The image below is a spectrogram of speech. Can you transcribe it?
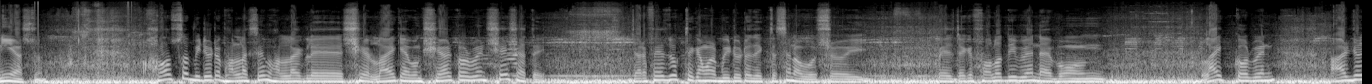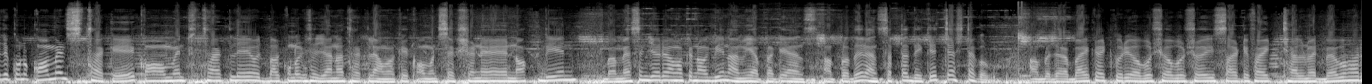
নিয়ে আসলাম। হবস ভিডিওটা ভালো লাগছে, ভালো লাগলে শেয়ার লাইক এবং শেয়ার করবেন। সেই সাথে যারা ফেসবুক থেকে আমার ভিডিওটা দেখতেছেন, অবশ্যই পেজটাকে ফলো দিবেন এবং লাইক করবেন। আর যদি কোনো কমেন্টস থাকে কমেন্ট থাকলে বা কোনো কিছু জানা থাকলে আমাকে কমেন্ট সেকশনে নক দিন বা মেসেঞ্জারে আমাকে নক দিন, আমি আপনাকে আপনাদের অ্যান্সারটা দিতে চেষ্টা করব। আমরা যারা বাইক রাইড করি, অবশ্যই অবশ্যই সার্টিফাইড হেলমেট ব্যবহার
